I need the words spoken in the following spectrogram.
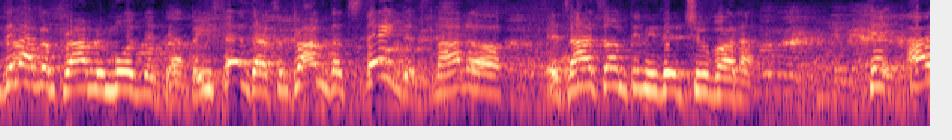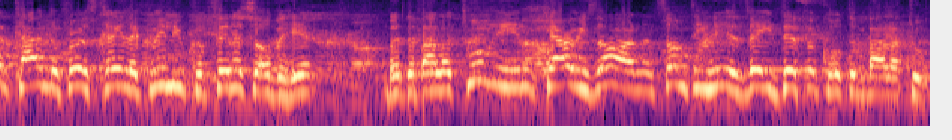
didn't have a problem more than that, but he said that's a problem that stayed. It's not a, it's not something he did tshuva Okay, I'll kind of first chelik really could finish over here, but the Balaturim carries on, and something is very difficult in Balatur.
